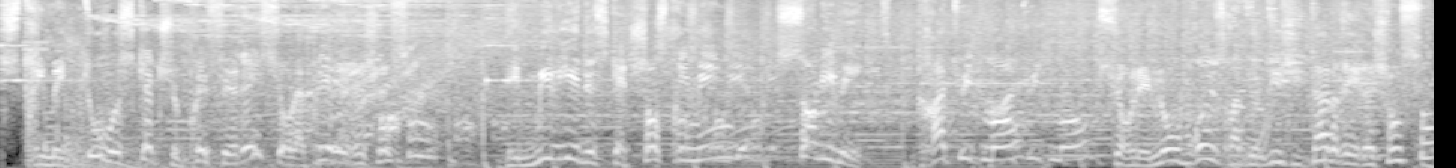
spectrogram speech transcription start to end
Streamez tous vos sketchs préférés sur la Rire et Chanson. Des milliers de sketchs en streaming, sans limite, gratuitement, gratuitement sur les nombreuses radios digitales Rire et Chanson.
